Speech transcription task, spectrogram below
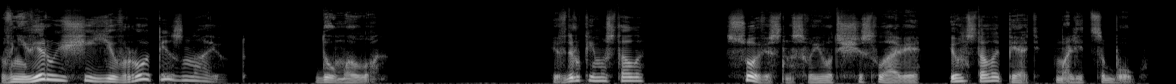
в неверующей Европе знают, думал он. И вдруг ему стало совестно своего тщеславия, и он стал опять молиться Богу.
